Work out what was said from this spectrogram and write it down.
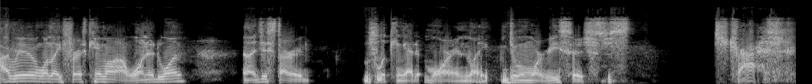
I remember when they first came out, I wanted one, and I just started looking at it more and like doing more research. Just it's trash.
